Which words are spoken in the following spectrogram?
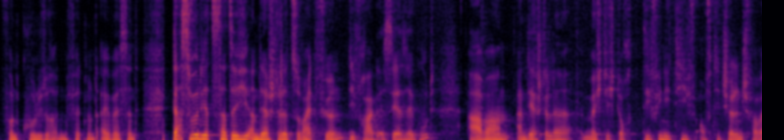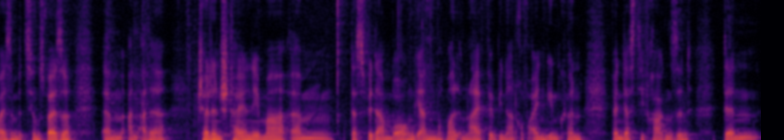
von Kohlenhydraten, Fetten und Eiweiß sind. Das würde jetzt tatsächlich an der Stelle zu weit führen. Die Frage ist sehr, sehr gut, aber an der Stelle möchte ich doch definitiv auf die Challenge verweisen, beziehungsweise ähm, an alle Challenge-Teilnehmer, ähm, dass wir da morgen gerne nochmal im Live-Webinar drauf eingehen können, wenn das die Fragen sind. Denn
